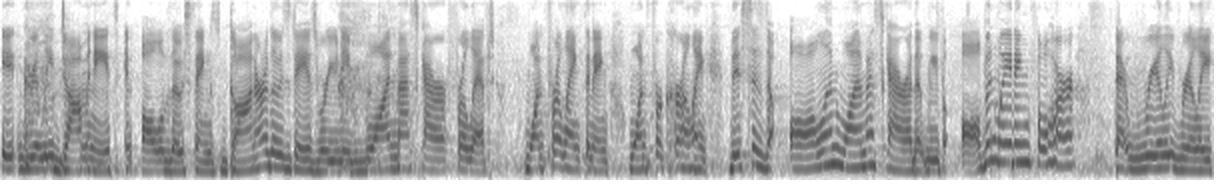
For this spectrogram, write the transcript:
it really dominates in all of those things. Gone are those days where you need one mascara for lift, one for lengthening, one for curling. This is the all-in-one mascara that we've all been waiting for that really, really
